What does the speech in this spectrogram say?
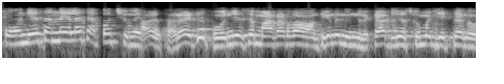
ఫోన్ చేసన్నా ఇలా చెప్పొచ్చు మీరు. ఆ, సరే అయితే ఫోన్ చేసి మాట్లాడదాం. అందుకని నేను రికార్డ్ చేసుకోమని చెప్పాను.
